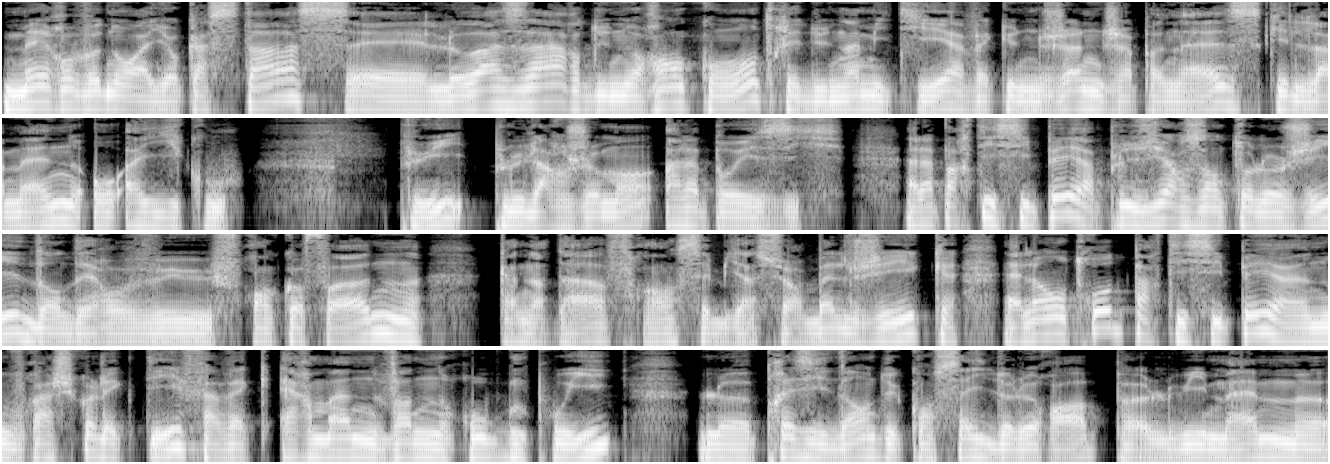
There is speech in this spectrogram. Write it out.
Mais revenons à Yokasta, c'est le hasard d'une rencontre et d'une amitié avec une jeune japonaise qui l'amène au haïku puis plus largement à la poésie. Elle a participé à plusieurs anthologies dans des revues francophones, Canada, France et bien sûr Belgique. Elle a entre autres participé à un ouvrage collectif avec Herman van Rompuy, le président du Conseil de l'Europe, lui-même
